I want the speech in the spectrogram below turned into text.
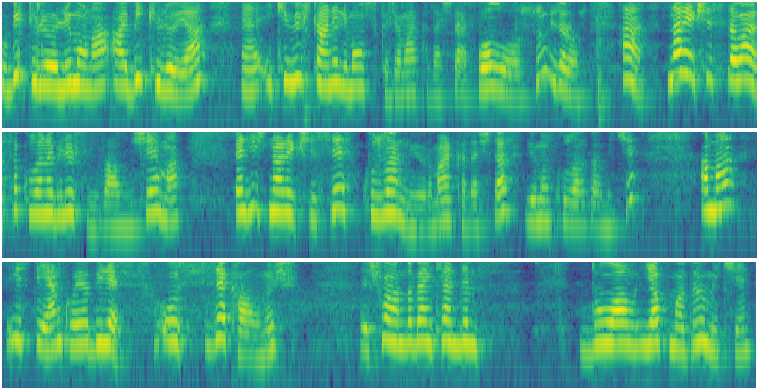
Bu 1 kilo limona, ay 1 kiloya 2-3 tane limon sıkacağım arkadaşlar. Bol olsun, güzel olsun. Ha, nar ekşisi de varsa kullanabilirsiniz az bir şey ama ben hiç nar ekşisi kullanmıyorum arkadaşlar. Limon kullandığım için. Ama isteyen koyabilir. O size kalmış. E, Şu anda ben kendim doğal yapmadığım için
